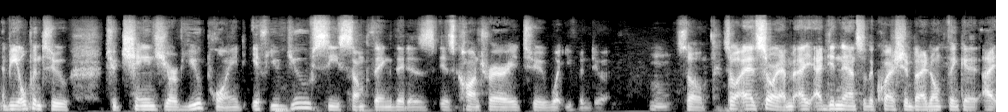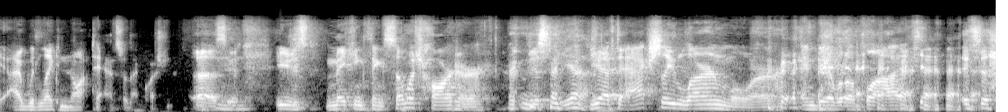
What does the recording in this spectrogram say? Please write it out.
and be open to to change your viewpoint if you do see something that is is contrary to what you've been doing Hmm. so so uh, sorry I'm, I, I didn't answer the question but i don't think it, i i would like not to answer that question Uh, so you're just making things so much harder. Just Yeah. you have to actually learn more and be able to apply. It's just,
